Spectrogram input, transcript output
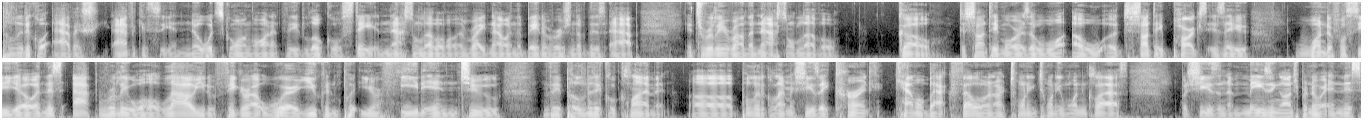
political advocacy and know what's going on at the local, state, and national level, and right now in the beta version of this app, it's really around the national level. Go Deshante Moore is a, a, a Parks is a wonderful CEO, and this app really will allow you to figure out where you can put your feed into the political climate. Uh, political climate. She is a current Camelback Fellow in our 2021 class, but she is an amazing entrepreneur, and this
